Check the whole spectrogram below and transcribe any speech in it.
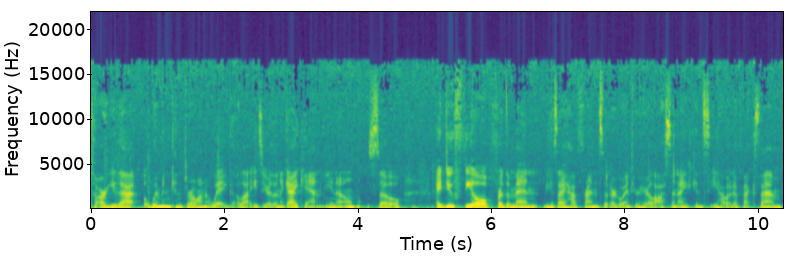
to argue that women can throw on a wig a lot easier than a guy can, you know. So I do feel for the men because I have friends that are going through hair loss, and I can see how it affects them.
